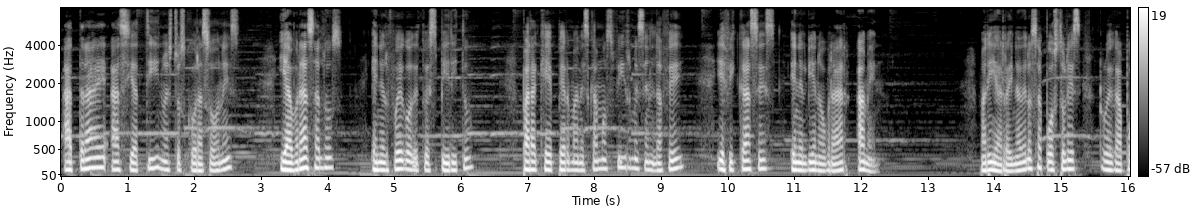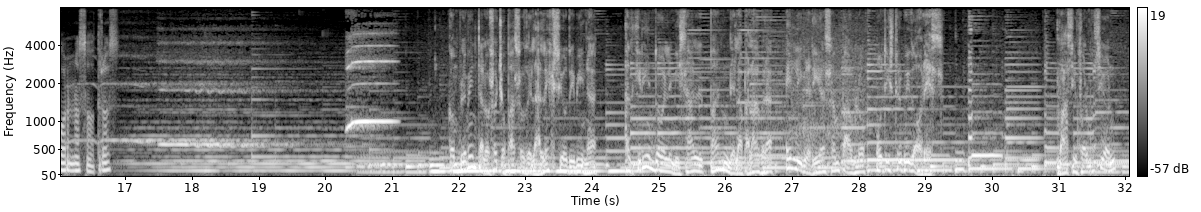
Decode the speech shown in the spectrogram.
atrae hacia ti nuestros corazones y abrázalos en el fuego de tu espíritu, para que permanezcamos firmes en la fe y eficaces en el bien obrar. Amén. María, Reina de los Apóstoles, ruega por nosotros. Complementa los ocho pasos de la Alexio Divina adquiriendo el emisal Pan de la Palabra en Librería San Pablo o distribuidores. Más información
